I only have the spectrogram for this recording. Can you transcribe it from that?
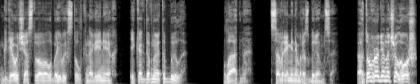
Где участвовал в боевых столкновениях и как давно это было? Ладно, со временем разберемся. А то вроде началось.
